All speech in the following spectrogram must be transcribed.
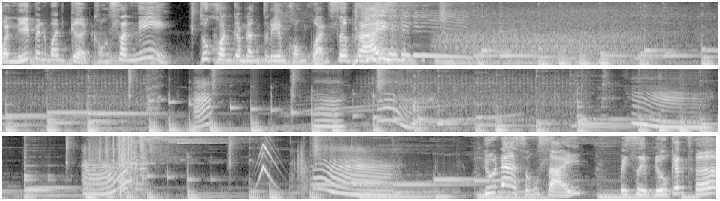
วันนี้วันนี้เป็นวันเกิดของซันนี่ ทุกคนกำลังเตรียมของขวัญเซอร์ไพรส์ ฮะอืมอืมอะอ่า ดูน่าสงสัย ไปสืบดูกันเถอะ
